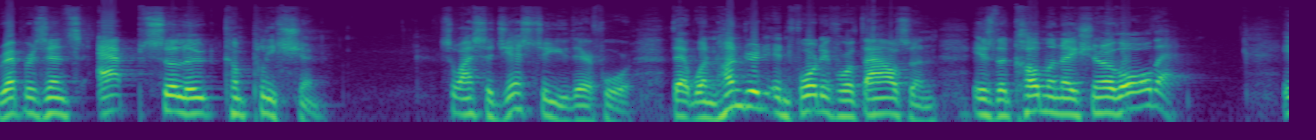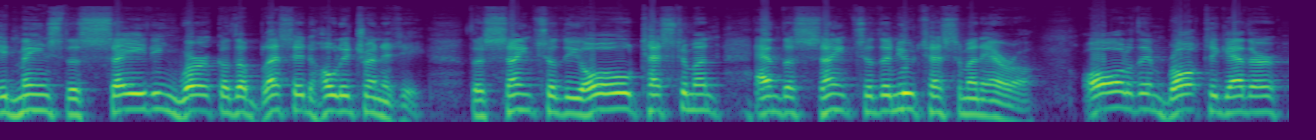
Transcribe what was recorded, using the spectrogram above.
represents absolute completion. So I suggest to you, therefore, that 144,000 is the culmination of all that. It means the saving work of the blessed Holy Trinity, the saints of the Old Testament and the saints of the New Testament era, all of them brought together,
